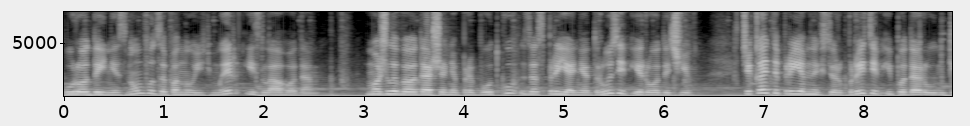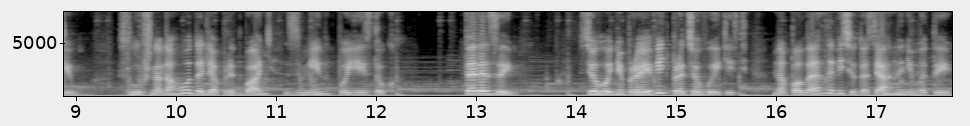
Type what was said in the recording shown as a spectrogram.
У родині знову запанують мир і злагода. Можливе одержання прибутку за сприяння друзів і родичів. Чекайте приємних сюрпризів і подарунків. Слушна нагода для придбань, змін, поїздок. Терези. Сьогодні проявіть працьовитість, наполегливість у досягненні мети.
